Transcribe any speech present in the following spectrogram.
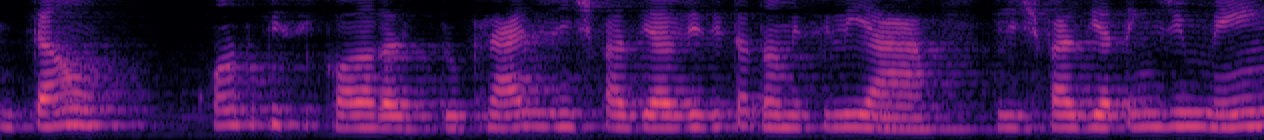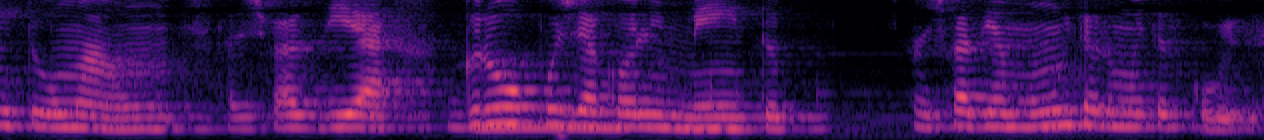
Então, quanto psicólogas do CRAS, a gente fazia visita domiciliar, a gente fazia atendimento um a um, a gente fazia grupos de acolhimento, a gente fazia muitas, muitas coisas.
